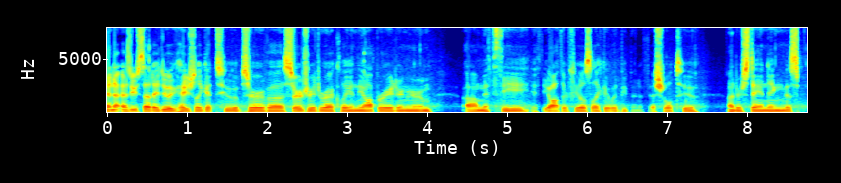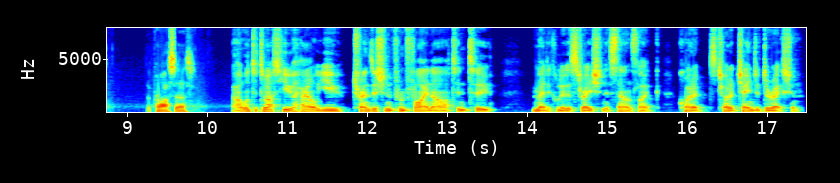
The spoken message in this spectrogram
And as you said, I do occasionally get to observe uh, surgery directly in the operating room um, if the if the author feels like it would be beneficial to understanding this the process. I wanted to ask you how you transitioned from fine art into medical illustration. It sounds like quite a try to change of direction.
